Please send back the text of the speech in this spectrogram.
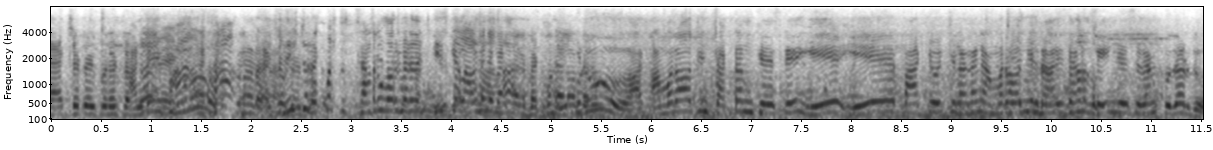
యాక్సెప్ట్ అయిపోయినట్టు అంటే ఇప్పుడు అట్లీస్ట్ రిక్వెస్ట్ సెంట్రల్ గవర్నమెంట్ ఎలా ఇప్పుడు అమరావతిని చట్టం చేస్తే ఏ ఏ పార్టీ వచ్చినా కానీ అమరావతిని రాజధాని చేంజ్ చేసేదానికి కుదరదు.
